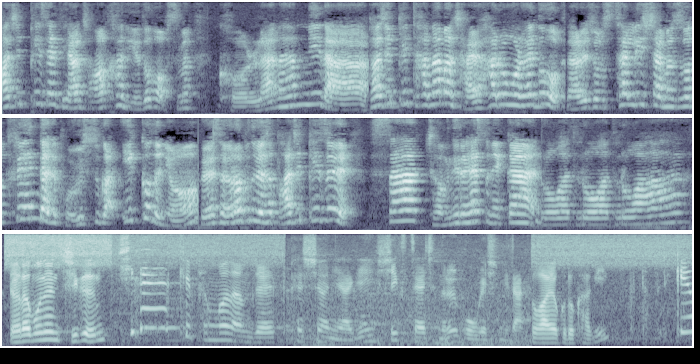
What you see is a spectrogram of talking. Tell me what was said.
바지 핏에 대한 정확한 이해도가 없으면 곤란합니다. 바지 핏 하나만 잘 활용을 해도 나를 좀 스타일리시하면서도 트렌디하게 보일 수가 있거든요. 그래서 여러분들 위해서 바지 핏을 싹 정리를 했으니까 들어와 들어와 들어와. 여러분은 지금 시각해 평범 남자의 패션 이야기 식스의 채널을 보고 계십니다. 좋아요 구독하기 부탁드릴게요.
